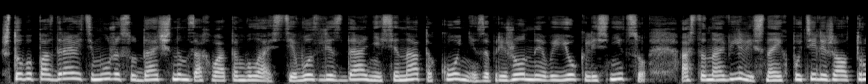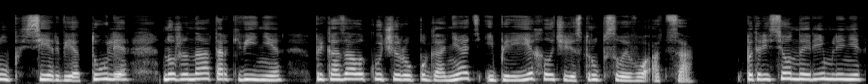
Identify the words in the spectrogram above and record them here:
чтобы поздравить мужа с удачным захватом власти. Возле здания Сената кони, запряженные в ее колесницу, остановились, на их пути лежал труп Сервия Тулия, но жена Тарквиния приказала кучеру погонять и переехала через труп своего отца. Потрясенные римляне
